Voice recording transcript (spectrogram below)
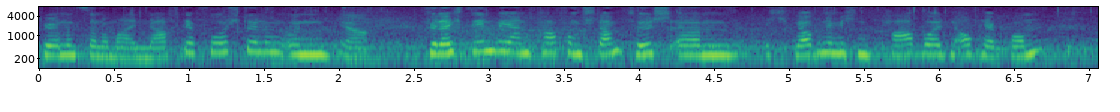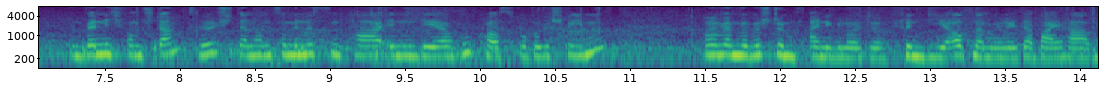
hören uns dann nochmal nach der Vorstellung und Ja. vielleicht sehen wir ja ein paar vom Stammtisch. Ähm, ich glaube nämlich, ein paar wollten auch herkommen. Und wenn nicht vom Stammtisch, dann haben zumindest ein paar in der WhoCast-Gruppe geschrieben. Und dann werden wir bestimmt einige Leute finden, die ihr Aufnahmegerät dabei haben.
